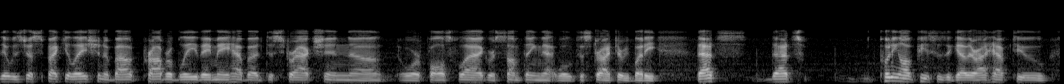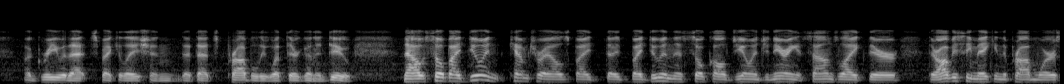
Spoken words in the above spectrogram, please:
there was just speculation about probably they may have a distraction uh, or false flag or something that will distract everybody. That's that's putting all the pieces together. I have to agree with that speculation that that's probably what they're going to do. Now, so by doing chemtrails, by by doing this so-called geoengineering, it sounds like they're they're obviously making the problem worse.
